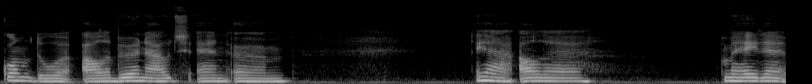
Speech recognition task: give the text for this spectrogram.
komt door alle burn-outs en um, ja, alle. Mijn hele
